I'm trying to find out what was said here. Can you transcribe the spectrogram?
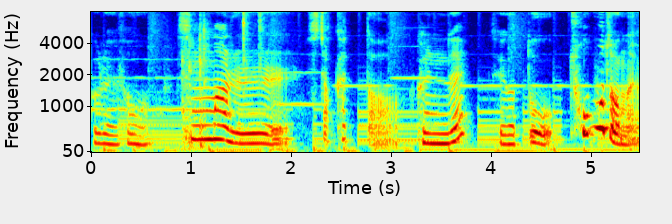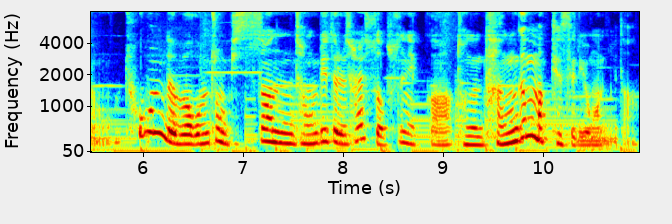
그래서 승마를 시작했다. 근데 제가 또 초보잖아요. 초보인데 막 엄청 비싼 장비들을 살 수 없으니까 저는 당근마켓을 이용합니다.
